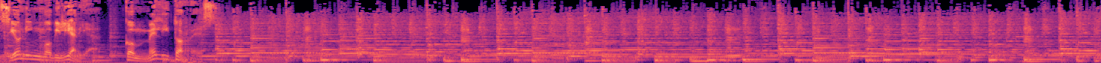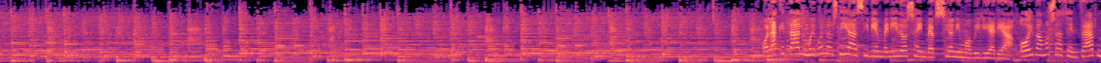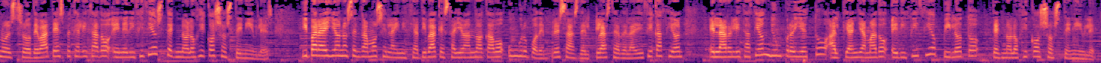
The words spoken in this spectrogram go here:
Inversión inmobiliaria con Meli Torres. Hola, ¿qué tal? Muy buenos días y bienvenidos a Inversión Inmobiliaria. Hoy vamos a centrar nuestro debate especializado en edificios tecnológicos sostenibles. Y para ello nos centramos en la iniciativa que está llevando a cabo un grupo de empresas del clúster de la edificación en la realización de un proyecto al que han llamado Edificio Piloto Tecnológico Sostenible.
